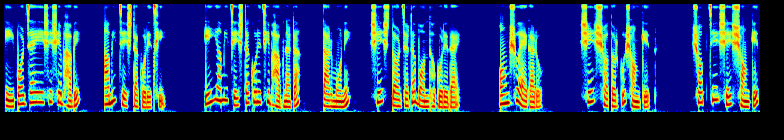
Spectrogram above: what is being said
এই পর্যায়ে এসে সে ভাবে, আমি চেষ্টা করেছি। এই আমি চেষ্টা করেছি ভাবনাটা, তার মনে শেষ দরজাটা বন্ধ করে দেয়। অংশ এগারো। শেষ সতর্ক সংকেত। সবচেয়ে শেষ সংকেত,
